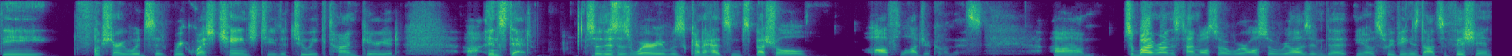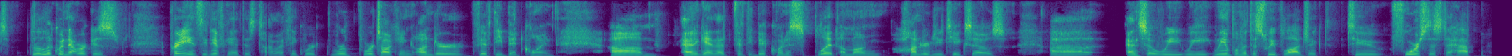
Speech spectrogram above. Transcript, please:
the functionary would request change to the two week time period uh, instead. So this is where it was kind of had some special off logic on this. Um, so by around this time, also we're also realizing that you know sweeping is not sufficient. The Liquid network is pretty insignificant at this time. I think we're we're we're talking under 50 Bitcoin. Um, and again, that 50 Bitcoin is split among 100 UTXOs. Uh, and so we, we we implement the sweep logic to force this to happen.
